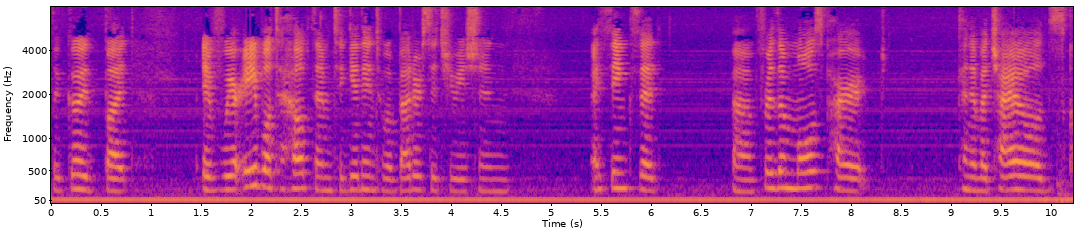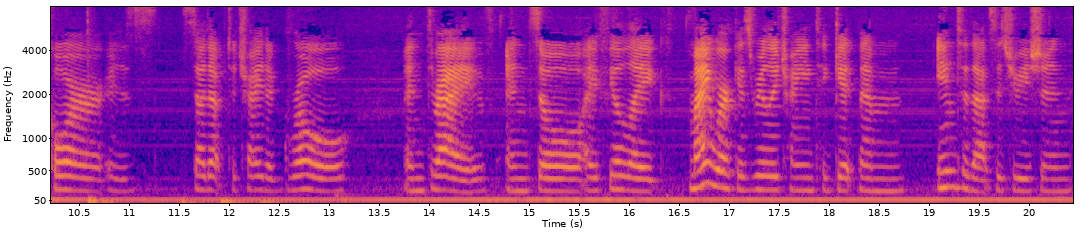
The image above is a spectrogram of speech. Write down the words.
the good but if we're able to help them to get into a better situation i think that uh, for the most part kind of a child's core is set up to try to grow and thrive. And so I feel like my work is really trying to get them into that situation.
